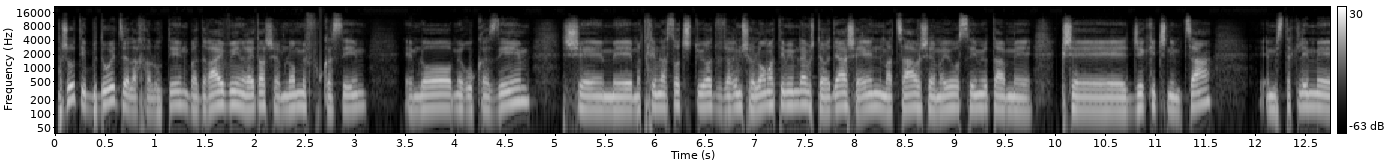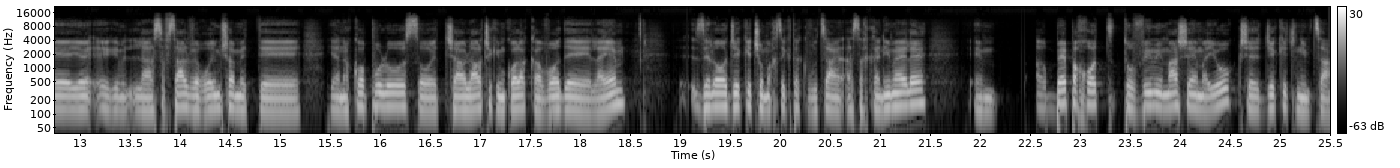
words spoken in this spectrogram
פשוט איבדו את זה לחלוטין בדרייבין, ראית שהם לא מפוקסים. הם לא מרוכזים, שהם uh, מתחילים לעשות שטויות ודברים שלא מתאימים להם, שאתה יודע שאין מצב שהם היו עושים אותם uh, כשג'יקיץ' נמצא. הם מסתכלים uh, לספסל ורואים שם את ינקופולוס או את שאול ארצ'ק, עם כל הכבוד להם. זה לא ג'יקיץ' שהוא מחזיק את הקבוצה, השחקנים האלה הם הרבה פחות טובים ממה שהם היו כשג'יקיץ' נמצא.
